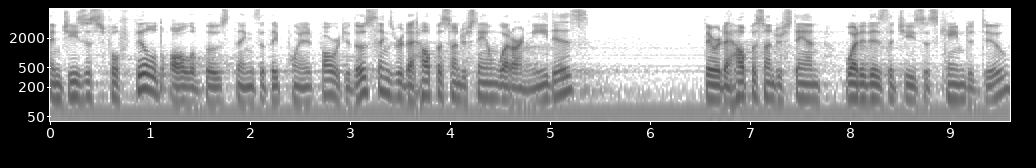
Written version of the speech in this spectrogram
And Jesus fulfilled all of those things that they pointed forward to. Those things were to help us understand what our need is, they were to help us understand what it is that Jesus came to do.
